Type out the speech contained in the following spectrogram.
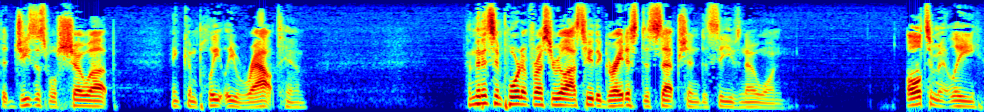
that Jesus will show up and completely rout him. And then it's important for us to realize, too, the greatest deception deceives no one. Ultimately,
